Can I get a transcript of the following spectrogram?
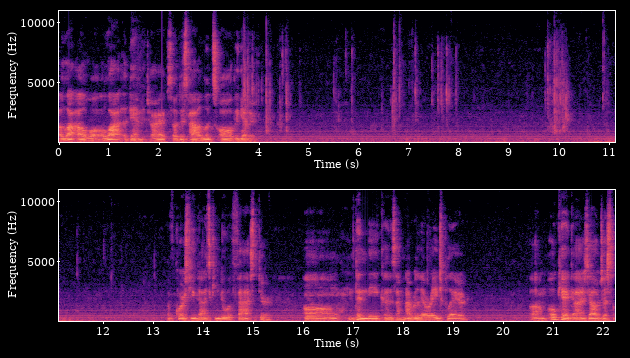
a lot of a lot of damage all right so this is how it looks all together course you guys can do it faster um than me because I'm not really a rage player. Um, okay, guys, that was just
